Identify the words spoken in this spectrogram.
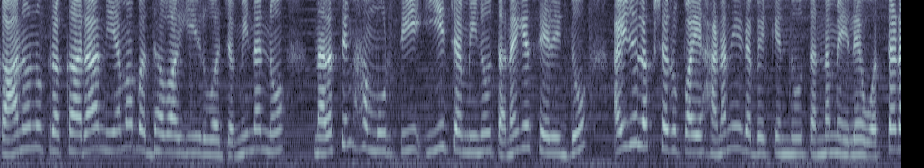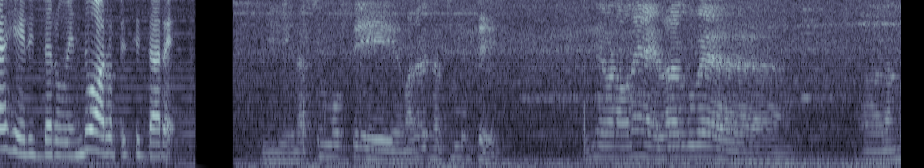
ಕಾನೂನು ಪ್ರಕಾರ ನಿಯಮಬದ್ಧವಾಗಿ ಇರುವ ಜಮೀನನ್ನು ನರಸಿಂಹಮೂರ್ತಿ ಈ ಜಮೀನು ತನಗೆ ಸೇರಿದ್ದು ಐದು ಲಕ್ಷ ರೂಪಾಯಿ ಹಣ ನೀಡಬೇಕೆಂದು ತನ್ನ ಮೇಲೆ ಒತ್ತಡ ಹೇರಿದ್ದರು ಎಂದು ಆರೋಪಿಸಿದ್ದಾರೆ. ಈ ನರಸಿಂಹಮೂರ್ತಿ ಮದುವೆ ನರಸಿಂಹಮೂರ್ತಿ ಅವನೇ ಎಲ್ಲರಿಗೂ ನಮ್ಮ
